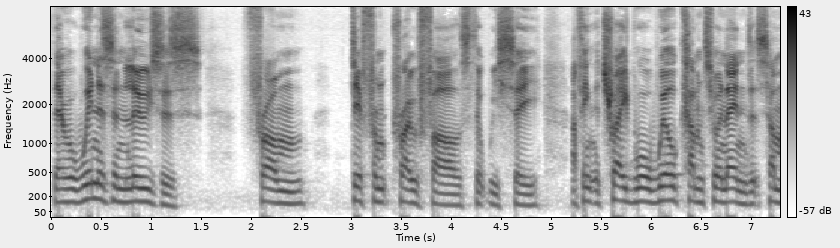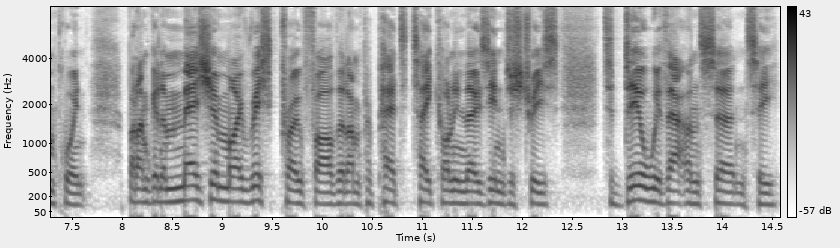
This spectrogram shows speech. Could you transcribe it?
there are winners and losers from different profiles that we see. I think the trade war will come to an end at some point, but I'm going to measure my risk profile that I'm prepared to take on in those industries to deal with that uncertainty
